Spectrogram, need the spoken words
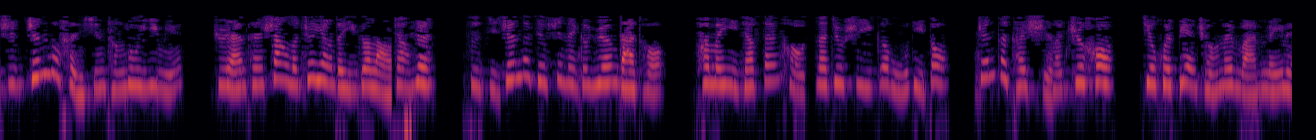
是真的很心疼陆一鸣，居然摊上了这样的一个老丈人，自己真的就是那个冤大头。他们一家三口那就是一个无底洞，真的开始了之后就会变成没完没了。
